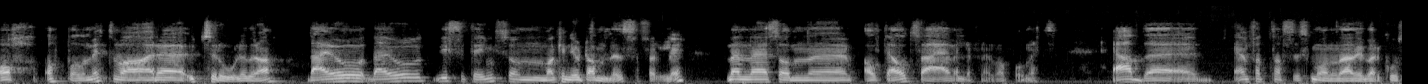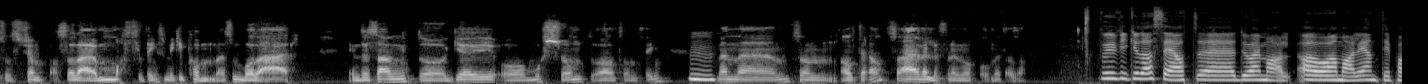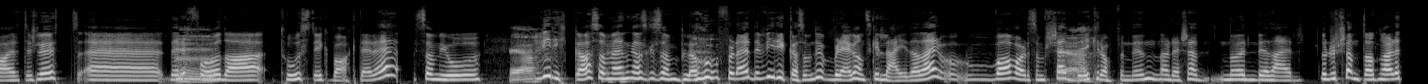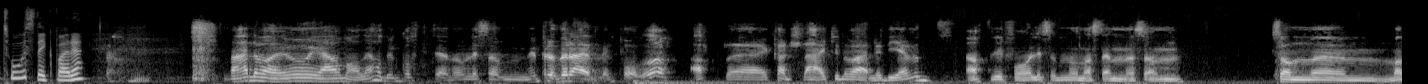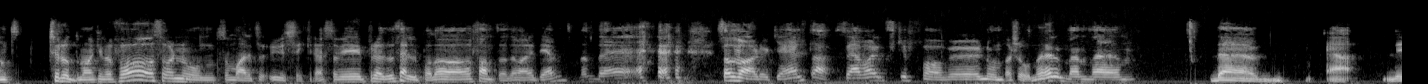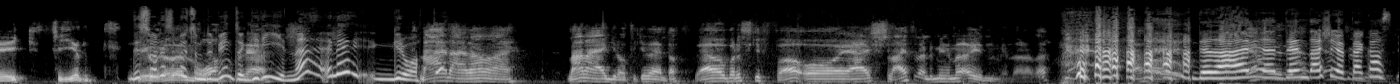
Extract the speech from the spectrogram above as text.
Åh, oppholdet mitt var eh, utrolig bra. Det er, jo, det er jo visse ting som man kunne gjort annerledes, selvfølgelig. Men eh, sånn alt i alt så er jeg veldig fornøyd med oppholdet mitt. Jeg hadde en fantastisk måned der vi bare koste oss kjempa. Så det er jo masse ting som ikke kommer, som både er interessant og gøy og morsomt og alt sånne ting. Mm. Men uh, sånn alt i alt så er jeg veldig fornøyd med oppholdet mitt. altså. For vi fikk jo da se at uh, du og, Amalie, og Amalie endte i par til slutt. Uh, dere Mm. får jo da to stykk bak dere, som jo Ja. virka som en ganske sånn blow for deg. Det virka som du ble ganske lei deg der. Hva var det som skjedde Ja. i kroppen din når det skjedde, når det der Når du skjønte at nå er det to stykk bare? Nei, det var jo jeg og Malia hadde jo gått gjennom liksom Vi prøvde å regne litt på det, da. At eh, kanskje det her kunne være litt jevnt. At vi får liksom noen av stemmene som Som eh, man trodde man kunne få, og så var det noen som var litt så usikre. Så vi prøvde å telle på det og fant ut at det var litt jevnt, men det Sånn var det jo ikke helt, da. Så jeg var litt skuffa over noen personer, men eh, det Ja. Det gikk fint. Det så liksom ut som nå, du begynte å grine, eller gråte? Nei, nei, nei. nei. Nei, nei, jeg gråt ikke i det hele tatt. Jeg var bare skuffa, og jeg sleit veldig mye med øynene mine der nede. Det der, ja, den der kjøper jeg ikke, ass.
